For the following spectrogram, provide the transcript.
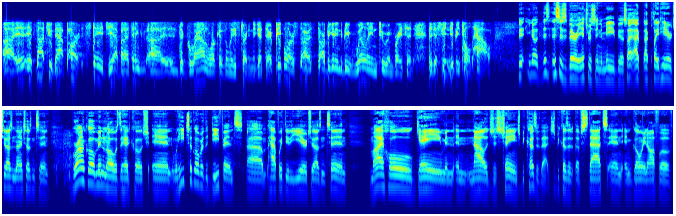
uh, it, it's not to that part stage yet, but I think uh, the groundwork is at least starting to get there. People are are beginning to be willing to embrace it. They just need to be told how. You know, this this is very interesting to me, Bill. So I, I played here 2009, 2010. Bronco Mendenhall was the head coach, and when he took over the defense um, halfway through the year 2010, my whole game and, and knowledge just changed because of that, just because of, of stats and, and going off of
